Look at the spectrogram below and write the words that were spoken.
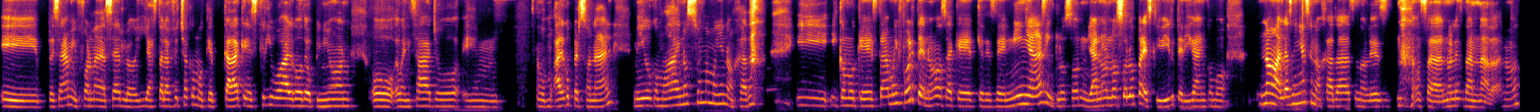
eh, pues era mi forma de hacerlo y hasta la fecha como que cada que escribo algo de opinión o, o ensayo, eh, algo personal, me digo como, ay, no suena muy enojada y, y, como que está muy fuerte, ¿no? O sea, que, que, desde niñas, incluso ya no, no solo para escribir, te digan como, no, a las niñas enojadas no les, o sea, no les dan nada, ¿no?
